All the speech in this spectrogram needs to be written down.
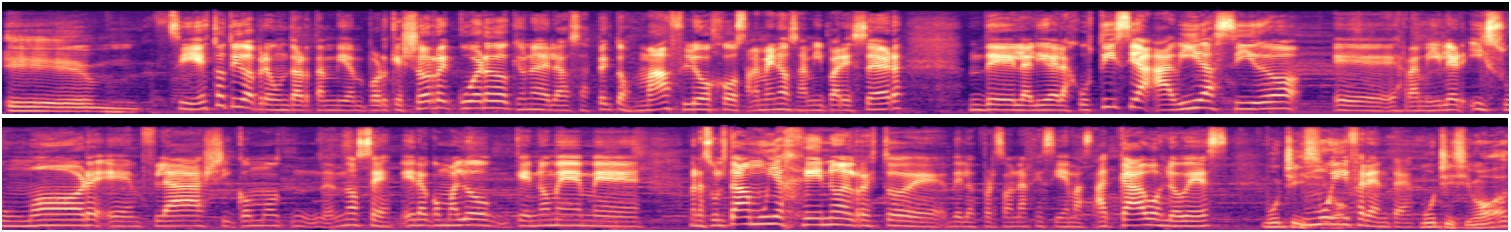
Eh, sí, esto te iba a preguntar también, porque yo recuerdo que uno de los aspectos más flojos, al menos a mi parecer, de la Liga de la Justicia. Había sido eh, Ramiller y su humor en Flash y como, no sé, era como algo que no me, me, resultaba muy ajeno al resto de, de, los personajes y demás. Acá vos lo ves Muchísimo. muy diferente. Muchísimo.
